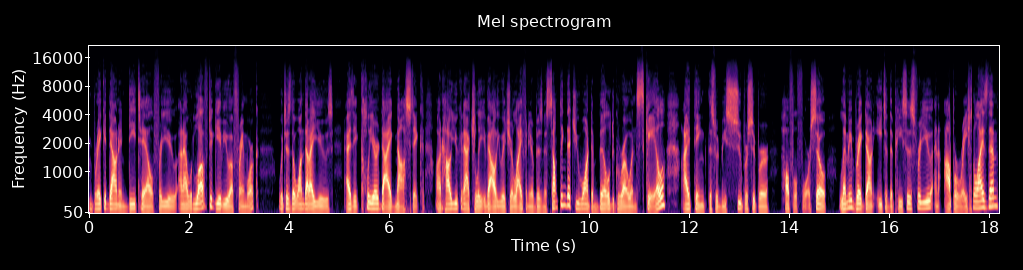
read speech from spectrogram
break it down in detail for you. And I would love to give you a framework, which is the one that I use as a clear diagnostic on how you can actually evaluate your life and your business, something that you want to build, grow, and scale. I think this would be super, super helpful for. So let me break down each of the pieces for you and operationalize them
